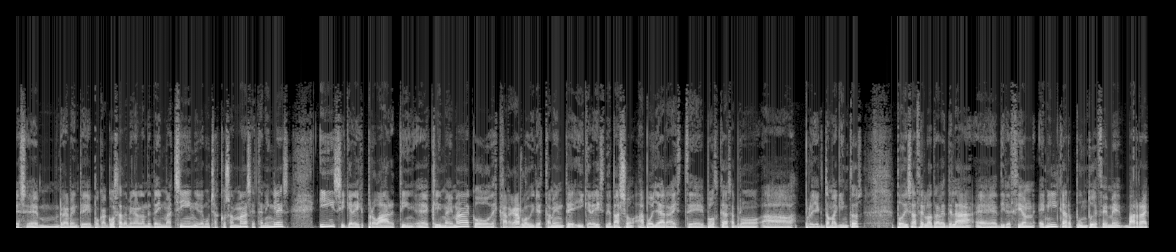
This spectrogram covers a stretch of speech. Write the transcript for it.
es realmente poca cosa, también hablan de Time Machine y de muchas cosas más, está en inglés, y si queréis probar eh, Clima y Mac o descargarlo directamente y queréis de paso apoyar a este podcast, a, Proyecto Macintosh, podéis hacerlo a través de la eh, dirección emilcar.fm barra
